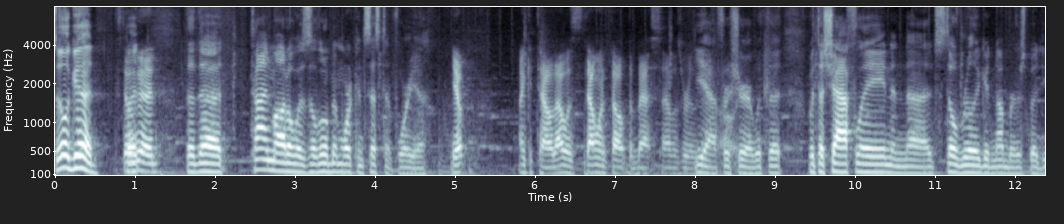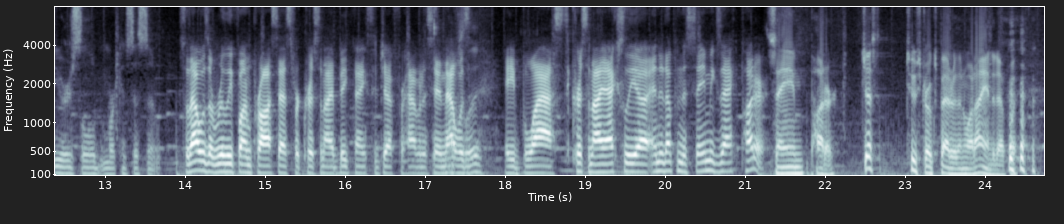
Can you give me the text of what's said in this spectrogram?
Still good. Still but good. The, the Tyne model was a little bit more consistent for you. Yep. I could tell that was that one felt the best. That was really Yeah, for sure. With the with the shaft lean and uh, still really good numbers, but you were just a little bit more consistent. So that was a really fun process for Kris and I. Big thanks to Jeff for having us in. That Absolutely. was a blast. Kris and I actually uh, ended up in the same exact putter. Same putter. Just two strokes better than what I ended up with.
